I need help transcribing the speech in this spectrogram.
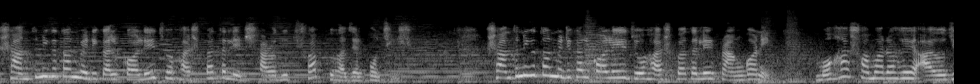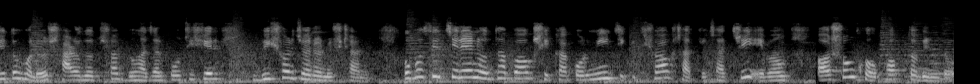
শান্তিনিকেতন মেডিকেল কলেজ ও হাসপাতালের শারদোৎসব দু হাজার পঁচিশ। শান্তিনিকেতন মেডিকেল কলেজ ও হাসপাতালের প্রাঙ্গণে মহা সমারোহে আয়োজিত হল শারদোৎসব দু হাজার পঁচিশের বিসর্জন অনুষ্ঠান। উপস্থিত ছিলেন অধ্যাপক, শিক্ষাকর্মী, চিকিৎসক, ছাত্রছাত্রী এবং অসংখ্য ভক্তবৃন্দ।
